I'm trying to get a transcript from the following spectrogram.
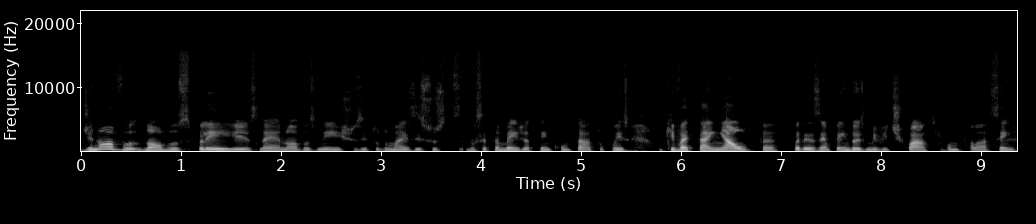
de novo novos players, né, novos nichos e tudo mais, isso você também já tem contato com isso? O que vai estar em alta, por exemplo, em 2024, vamos falar assim?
